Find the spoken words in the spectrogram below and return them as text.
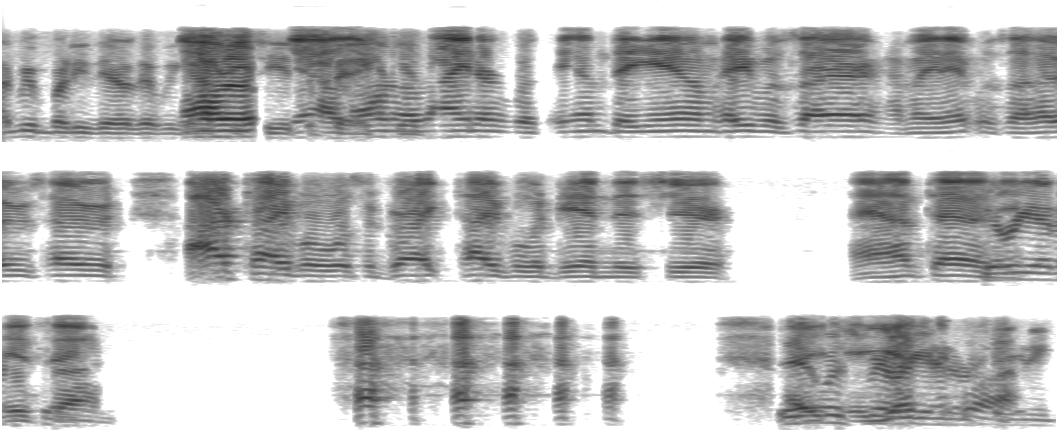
everybody there that we got to see at yeah, the Lorna. Rayner with MDM, he was there. I mean, it was a who's who. Our table was a great table again this year. And I'm telling Very you, it's entertaining. uh, It was Yes, very it entertaining.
